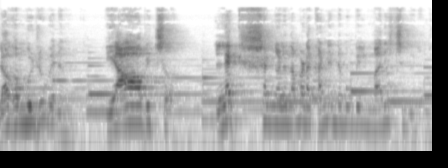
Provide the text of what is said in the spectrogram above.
ലോകം മുഴുവനും വ്യാപിച്ച് ലക്ഷങ്ങൾ നമ്മുടെ കണ്ണിന്റെ മുമ്പിൽ മരിച്ചു വീഴുന്നു.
